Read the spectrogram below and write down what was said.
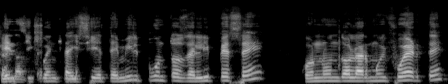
en 57 mil puntos del IPC, con un dólar muy fuerte,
